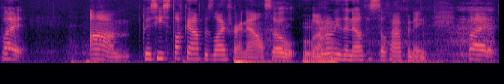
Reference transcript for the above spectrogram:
but um, because he's fucking up his life right now. So Oh, I don't even know if it's still happening, but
